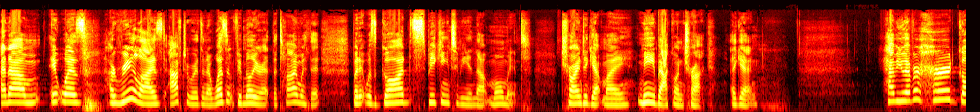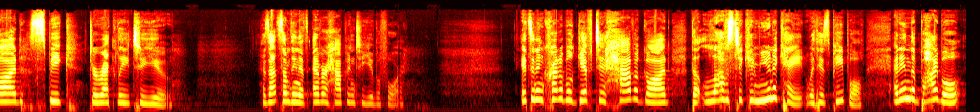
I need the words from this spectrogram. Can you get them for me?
And um, it was, I realized afterwards, and I wasn't familiar at the time with it, but it was God speaking to me in that moment trying to get my me back on track again. Have you ever heard God speak directly to you? Has that something that's ever happened to you before? It's an incredible gift to have a God that loves to communicate with his people. And in the Bible,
